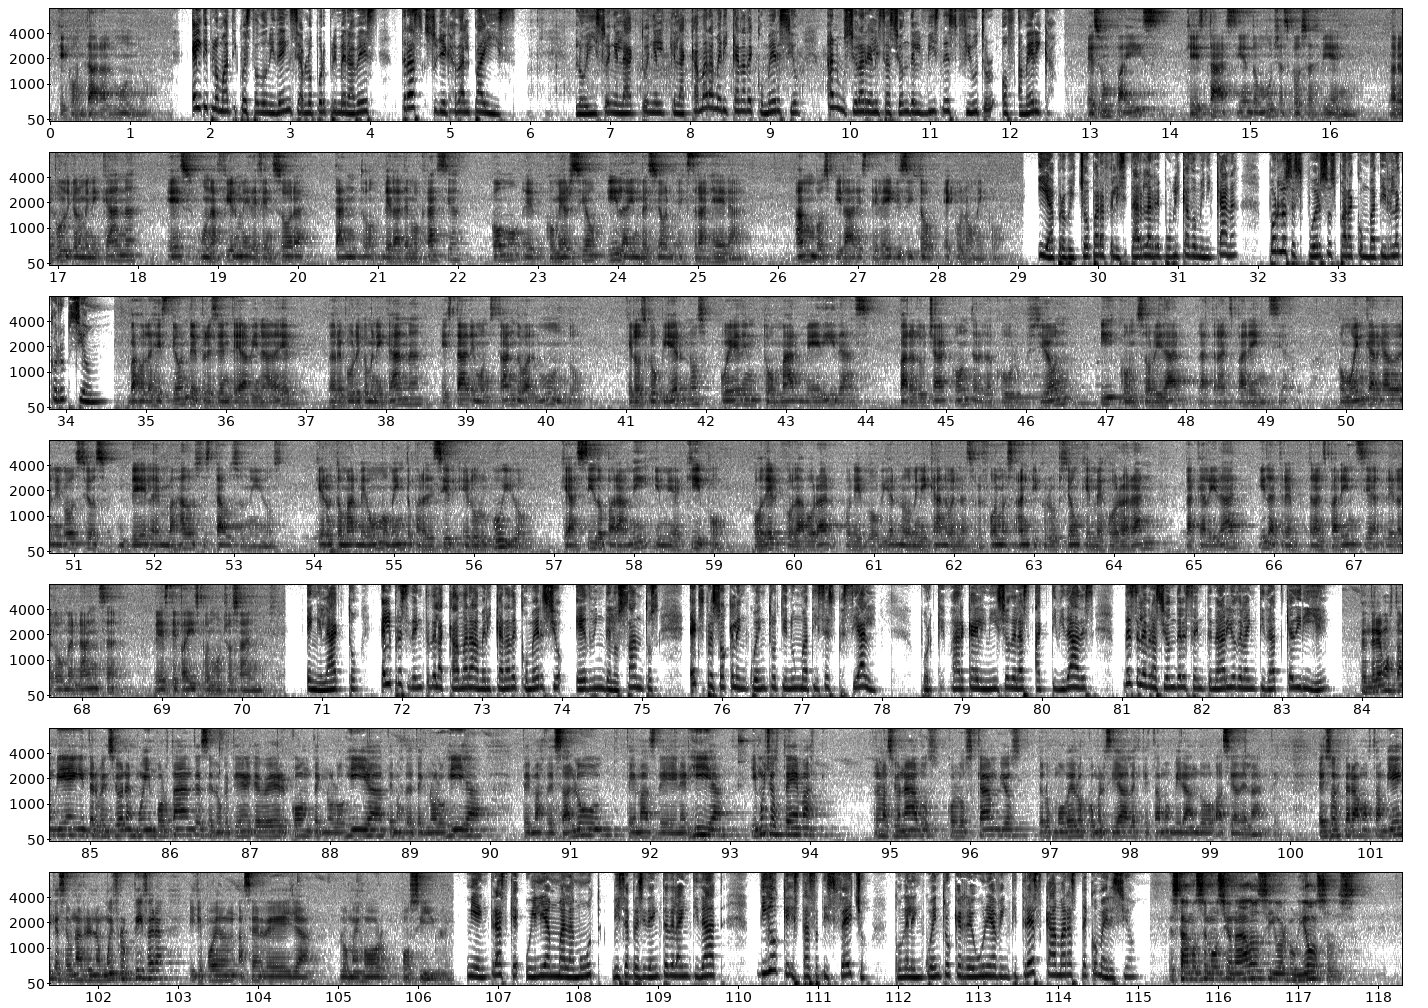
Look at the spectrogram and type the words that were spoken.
que contar al mundo. El diplomático estadounidense habló por primera vez tras su llegada al país. Lo hizo en el acto en el que la Cámara Americana de Comercio anunció la realización del Business Future of America. Es un país que está haciendo muchas cosas bien. La República Dominicana es una firme defensora tanto de la democracia como el comercio y la inversión extranjera, ambos pilares del éxito económico. Y aprovechó para felicitar a la República Dominicana por los esfuerzos para combatir la corrupción. Bajo la gestión del presidente Abinader, la República Dominicana está demostrando al mundo que los gobiernos pueden tomar medidas para luchar contra la corrupción y consolidar la transparencia. Como encargado de negocios de la Embajada de los Estados Unidos, quiero tomarme un momento para decir el orgullo que ha sido para mí y mi equipo poder colaborar con el gobierno dominicano en las reformas anticorrupción que mejorarán la calidad y la tra transparencia de la gobernanza de este país por muchos años. En el acto, el presidente de la Cámara Americana de Comercio, Edwin de los Santos, expresó que el encuentro tiene un matiz especial porque marca el inicio de las actividades de celebración del centenario de la entidad que dirige. Tendremos también intervenciones muy importantes en lo que tiene que ver con tecnología, temas de tecnología, temas de salud, temas de energía y muchos temas relacionados con los cambios de los modelos comerciales que estamos mirando hacia adelante. Eso esperamos también que sea una reunión muy fructífera y que puedan hacer de ella lo mejor posible. Mientras que William Malamud, vicepresidente de la entidad, dijo que está satisfecho con el encuentro que reúne a 23 cámaras de comercio. Estamos emocionados y orgullosos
